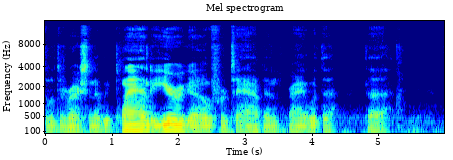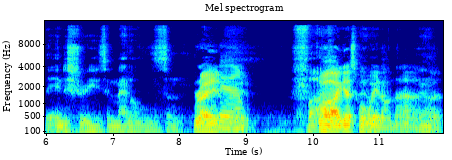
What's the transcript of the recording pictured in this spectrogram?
the direction that we planned a year ago for it to happen, right? With the the the industries and metals and right. Yeah. right. Fuck. Well, I guess we'll Yeah. wait on that. Yeah. But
